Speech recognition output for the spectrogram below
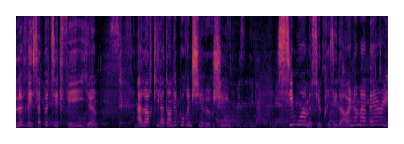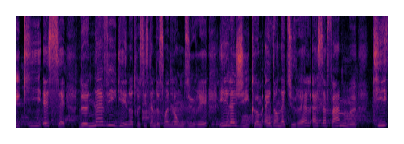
lever sa petite fille alors qu'il attendait pour une chirurgie. Six mois, Monsieur le Président. Un homme à Barrie qui essaie de naviguer notre système de soins de longue durée et il agit comme aidant naturel à sa femme qui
